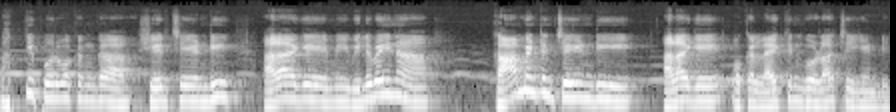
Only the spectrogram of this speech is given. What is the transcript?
భక్తిపూర్వకంగా షేర్ చేయండి. అలాగే మీ విలువైన కామెంట్ని చేయండి. అలాగే ఒక లైక్ని కూడా చేయండి.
